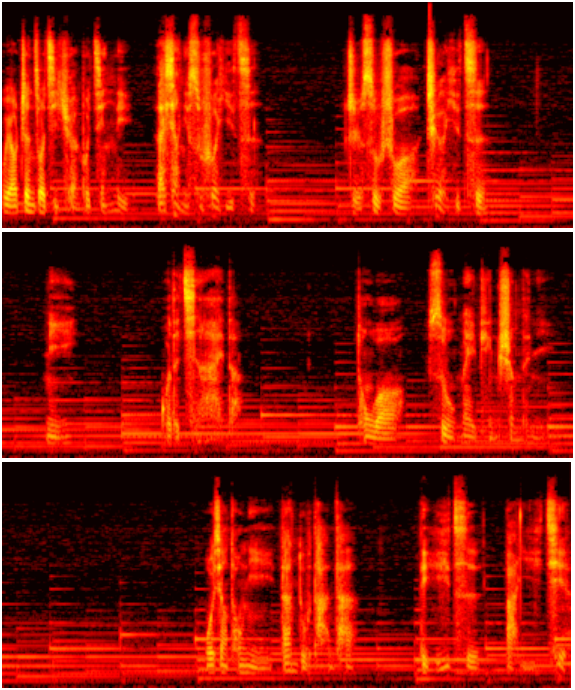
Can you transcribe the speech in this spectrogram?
我要振作起全部精力来向你诉说一次，只诉说这一次。你，我的亲爱的，同我素昧平生的你，我想同你单独谈谈，第一次把一切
